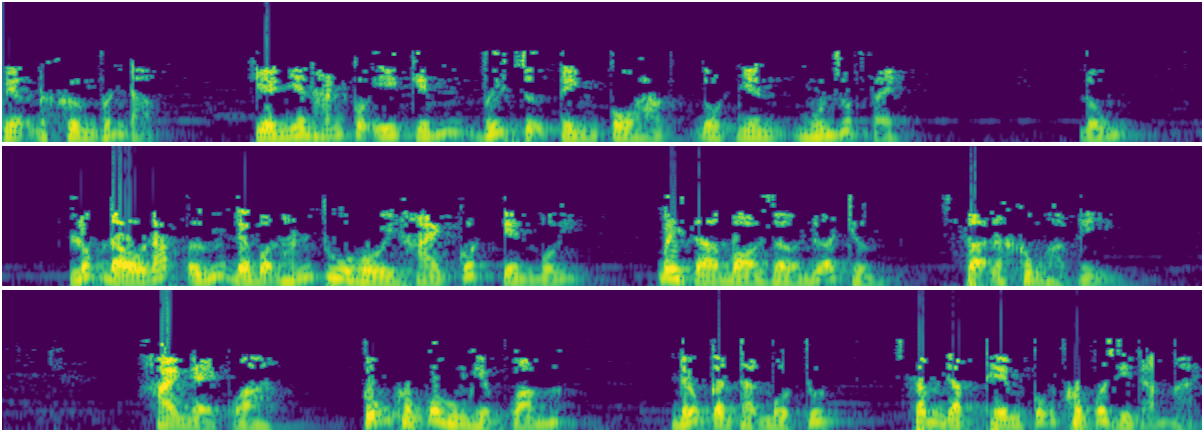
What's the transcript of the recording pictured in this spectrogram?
miệng là Khương Vấn Đạo. Hiển nhiên hắn có ý kiến với sự tình cổ hạc đột nhiên muốn rút về. Đúng. Lúc đầu đáp ứng để bọn hắn thu hồi hài cốt tiền bối, Bây giờ bỏ giờ nữa chừng, Sợ là không hợp lý. Hai ngày qua, Cũng không có hung hiểm quá mức. Nếu cẩn thận một chút, Xâm nhập thêm cũng không có gì đáng ngại.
